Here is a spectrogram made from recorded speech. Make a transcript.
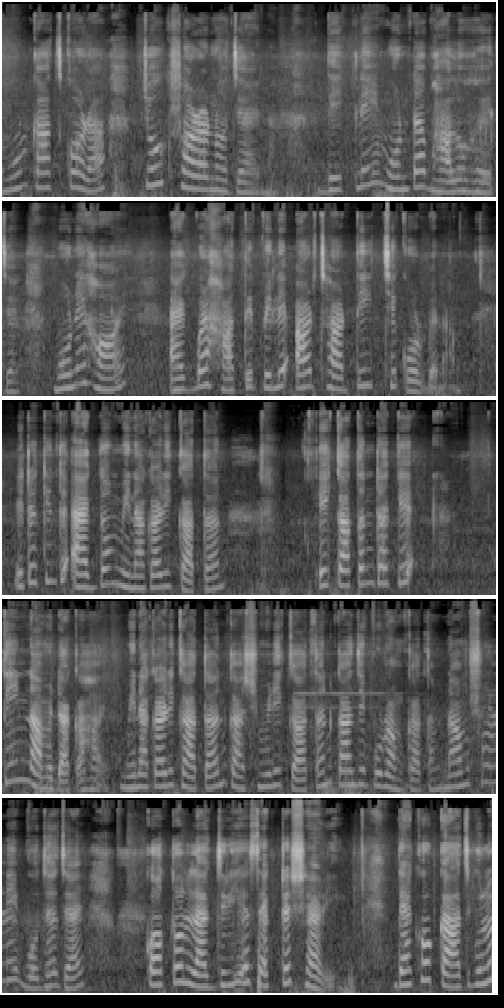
এমন কাজ করা, চোখ সরানো যায় না। দেখলেই মনটা ভালো হয়ে যায়। মনে হয় একবার হাতে পেলে আর ছাড়তে ইচ্ছে করবে না। এটা কিন্তু একদম মিনাকারি কাতান। এই কাতানটাকে তিন নামে ডাকা হয়। মিনাকারি কাতান, কাশ্মীরি কাতান, কাঞ্জিপুরাম কাতান। নাম শুনলেই বোঝা যায় কত লাক্সারিয়াস একটা শাড়ি। দেখো, কাজগুলো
